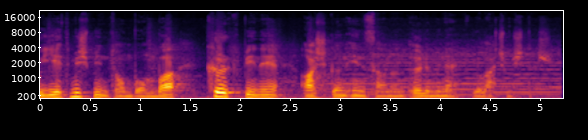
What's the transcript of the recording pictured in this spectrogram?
bu 70 bin ton bomba 40 bini aşkın insanın ölümüne yol açmıştır.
